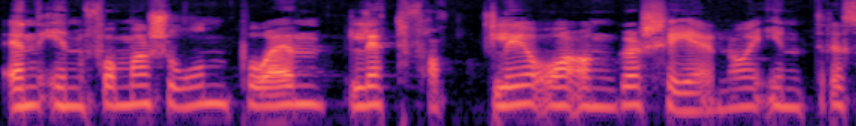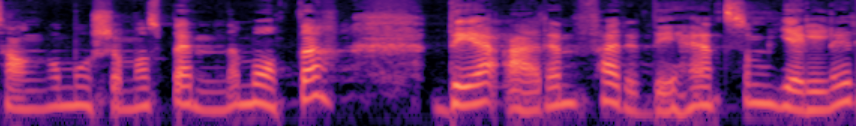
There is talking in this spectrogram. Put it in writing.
en informasjon på en lettfattelig og engasjerende og interessant og morsom og spennende måte, det er en ferdighet som gjelder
